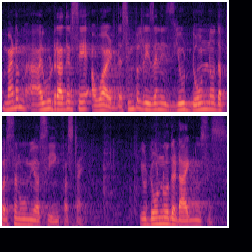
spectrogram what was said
Madam, I would rather say avoid. The simple reason is you don't know the person whom you are seeing first time. You don't know the diagnosis.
